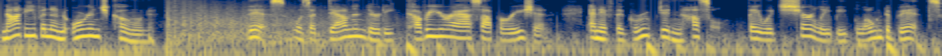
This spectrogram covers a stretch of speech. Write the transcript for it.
not even an orange cone. This was a down and dirty, cover your ass operation, and if the group didn't hustle, they would surely be blown to bits.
